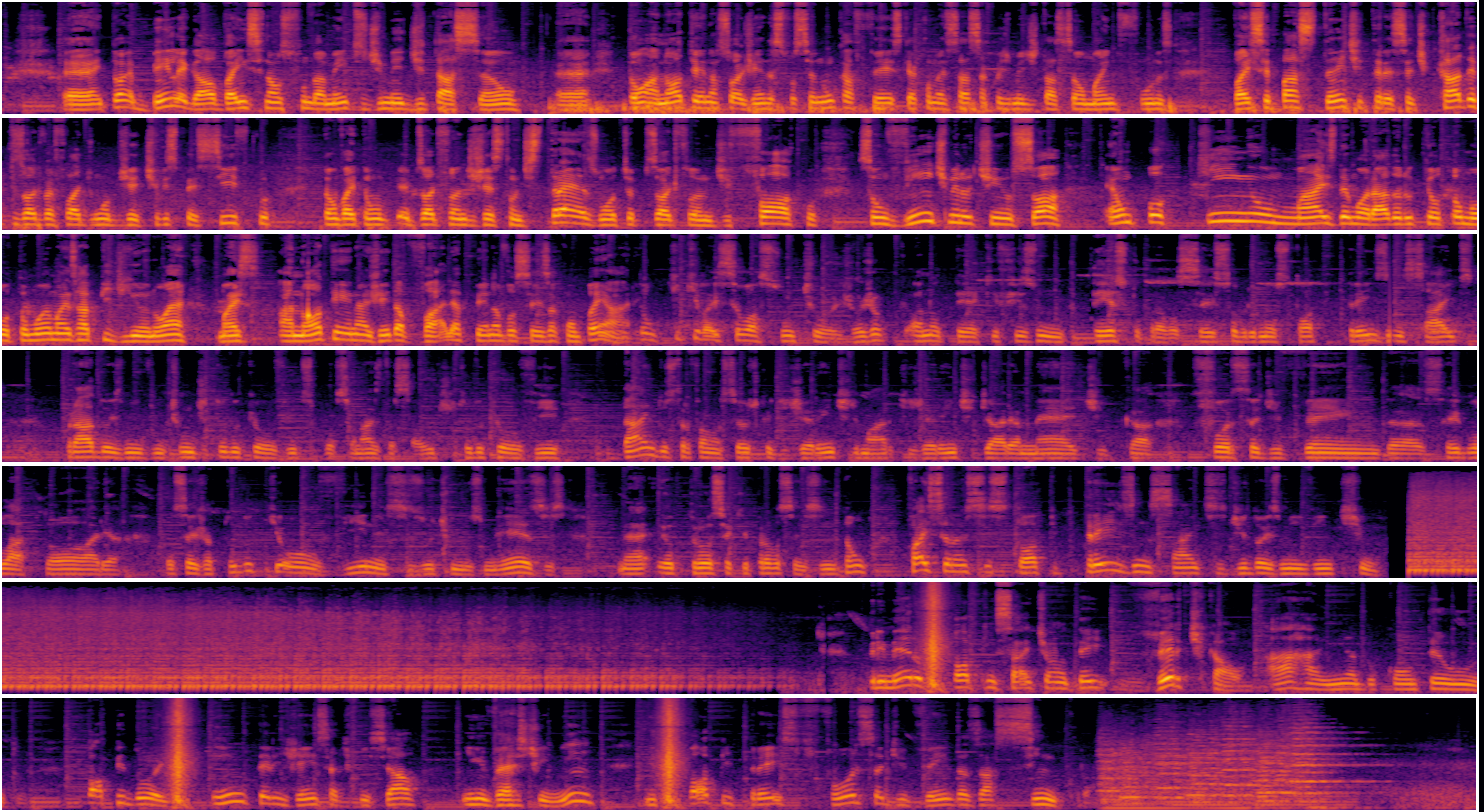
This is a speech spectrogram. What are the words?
É, então é bem legal, vai ensinar os fundamentos de meditação. É, então anote aí na sua agenda, se você nunca fez, quer começar essa coisa de meditação, mindfulness, vai ser bastante interessante. Cada episódio vai falar de um objetivo específico. Então vai ter um episódio falando de gestão de estresse, um outro episódio falando de foco. São 20 minutinhos só é um pouquinho mais demorado do que o Tomou. Tomou é mais rapidinho, não é? Mas anotem aí na agenda, vale a pena vocês acompanharem. Então, o que, que vai ser o assunto hoje? Hoje eu anotei aqui, fiz um texto para vocês sobre meus top 3 insights para 2021 de tudo que eu ouvi dos profissionais da saúde, de tudo que eu ouvi da indústria farmacêutica, de gerente de marketing, gerente de área médica, força de vendas, regulatória, ou seja, tudo que eu ouvi nesses últimos meses né, eu trouxe aqui para vocês. Então, quais serão esses top 3 insights de 2021? Primeiro top insight eu anotei vertical, a rainha do conteúdo. Top 2, inteligência artificial, investe em mim. E top 3, força de vendas assíncrona.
